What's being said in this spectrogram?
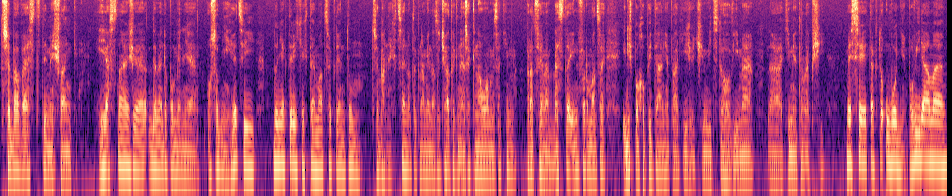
třeba vést ty myšlenky. Je jasné, že jdeme do poměrně osobních věcí, do některých těch témat se klientům třeba nechce, no tak nám je na začátek neřeknou a my zatím pracujeme bez té informace, i když pochopitelně platí, že čím víc toho víme, eh, tím je to lepší. My si takto úvodně povídáme,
